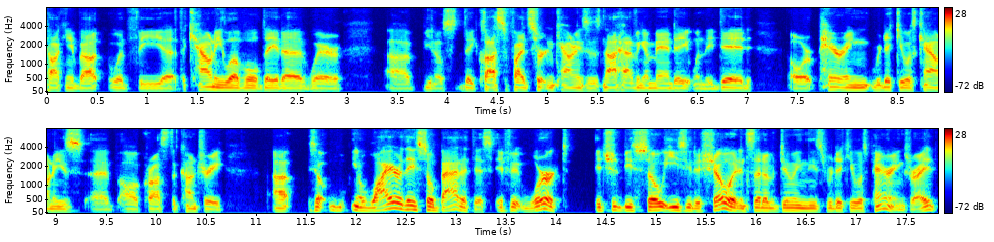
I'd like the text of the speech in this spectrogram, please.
talking about with the uh, the county level data where uh, you know they classified certain counties as not having a mandate when they did, or pairing ridiculous counties uh, all across the country. Uh, so you know, why are they so bad at this? If it worked, it should be so easy to show it instead of doing these ridiculous pairings, right?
